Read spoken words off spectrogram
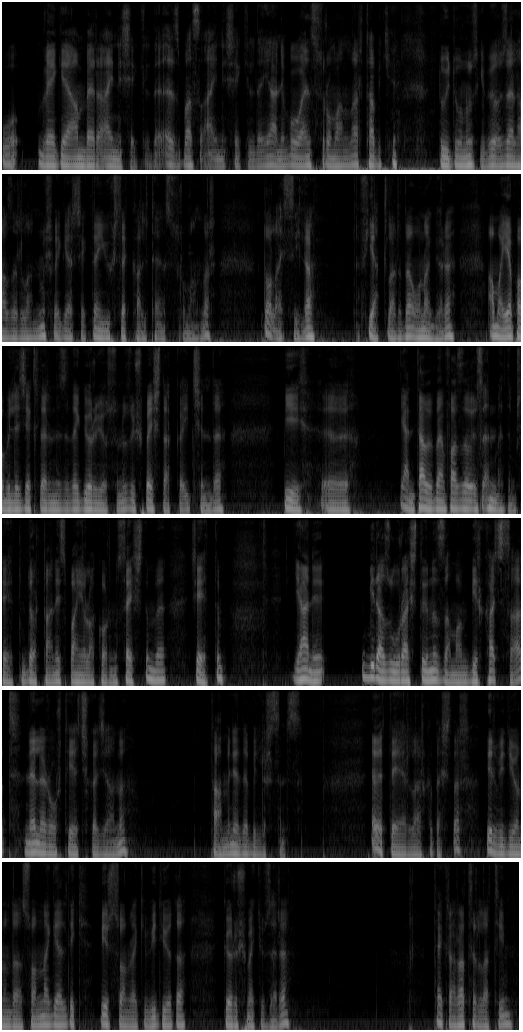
Bu VG Amber aynı şekilde, Ezbas aynı şekilde. Yani bu enstrümanlar tabii ki duyduğunuz gibi özel hazırlanmış ve gerçekten yüksek kalite enstrümanlar. Dolayısıyla fiyatları da ona göre ama yapabileceklerinizi de görüyorsunuz. 3-5 dakika içinde bir e, yani tabii ben fazla özenmedim şey ettim. Dört tane İspanyol akorunu seçtim ve şey ettim. Yani biraz uğraştığınız zaman birkaç saat neler ortaya çıkacağını tahmin edebilirsiniz. Evet değerli arkadaşlar bir videonun daha sonuna geldik. Bir sonraki videoda görüşmek üzere. Tekrar hatırlatayım.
